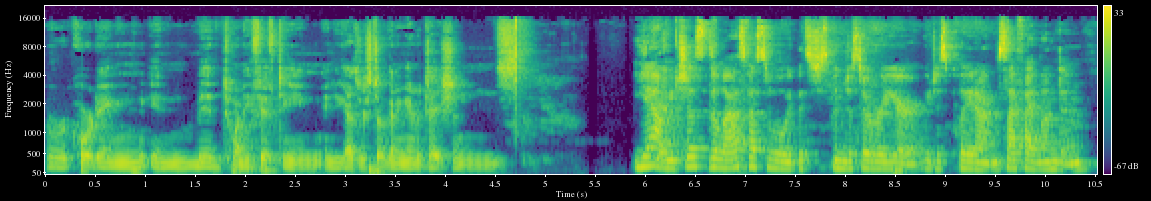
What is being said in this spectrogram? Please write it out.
we're recording in mid 2015, and you guys are still getting invitations. Yeah, Yeah. we just the last festival. It's just been just over a year. We just played um, Sci-Fi London,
